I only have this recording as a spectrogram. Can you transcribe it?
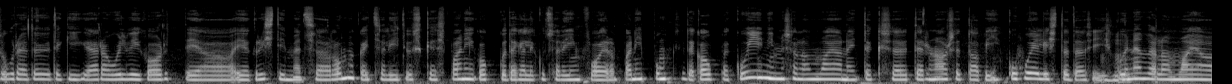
suure töö tegigi ära Ulvi Koort ja, ja Kristi Metsa Loomakaitse Liidus, kes pani kokku tegelikult selle info ja nad panid punktide kaupa, et kui inimesel on vaja näiteks veterinaarset abi, kuhu helistada siis mm, -hmm. kui nendel on vaja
